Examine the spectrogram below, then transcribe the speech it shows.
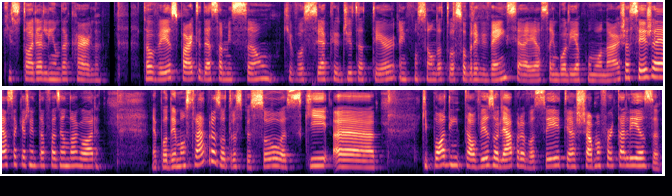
Que história linda, Carla. Talvez parte dessa missão que você acredita ter em função da tua sobrevivência a essa embolia pulmonar já seja essa que a gente está fazendo agora. É poder mostrar para as outras pessoas que, uh, que podem talvez olhar para você e te achar uma fortaleza.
